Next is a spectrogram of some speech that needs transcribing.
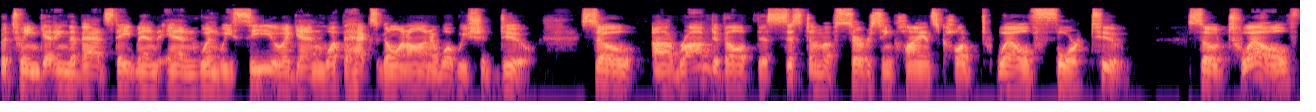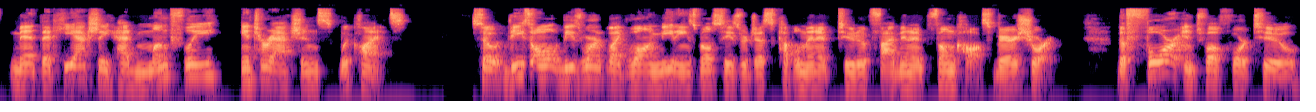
between getting the bad statement and when we see you again, what the heck's going on and what we should do. So uh, Rob developed this system of servicing clients called 1242. So 12 meant that he actually had monthly interactions with clients. So these all these weren't like long meetings. Most of these were just a couple minute, two to five minute phone calls, very short. The four in 1242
